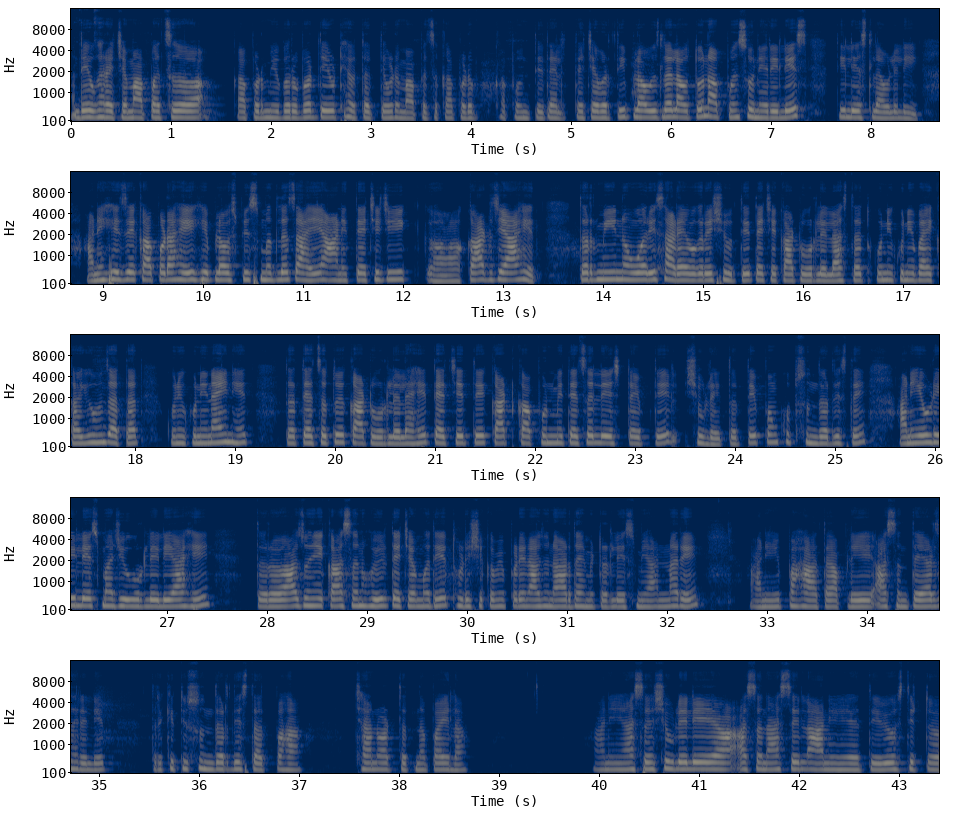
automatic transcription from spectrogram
देवघराच्या मापाचं कापड मी बरोबर देव ठेवतात तेवढं मापाचं कापड कापून ते त्या त्याच्यावरती ब्लाऊजला लावतो ना आपण सोनेरी लेस ती लेस लावलेली. आणि हे जे कापड आहे हे ब्लाऊज पीसमधलंच आहे आणि त्याची जी काठ जे आहेत तर मी नऊवारी साड्या वगैरे शिवते त्याचे काठ उरलेले असतात. कुणी कुणी बायका घेऊन जातात कुणी कुणी नाही नेत तर त्याचं तो काठ उरलेला आहे. त्याचे ते काठ कापून मी त्याचं लेस टाईप ते शिवले तर ते पण खूप सुंदर दिसते आणि एवढी लेस माझी उरलेली आहे. तर अजून एक आसन होईल त्याच्यामध्ये थोडीशी कमी पडेल अजून अर्धा मीटर लेस मी आणणार आहे. आणि पहा आता आपले आसन तयार झालेले आहेत. तर किती सुंदर दिसतात पहा छान वाटतात ना पाहायला. आणि असं शिवलेले आसन असेल आणि ते व्यवस्थित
